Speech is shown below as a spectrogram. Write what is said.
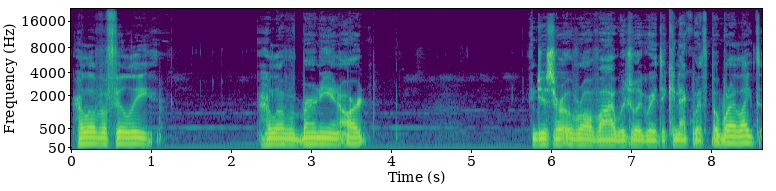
Her love of Philly, her love of Bernie and art, and just her overall vibe was really great to connect with. But what I liked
